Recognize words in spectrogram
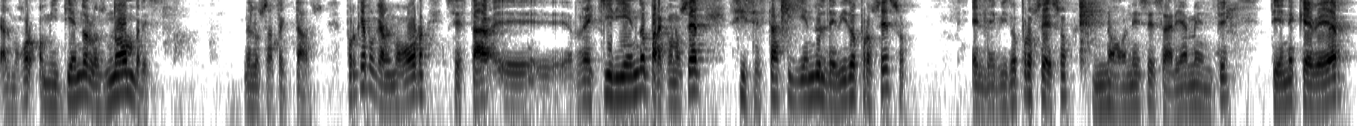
a lo mejor omitiendo los nombres de los afectados. ¿Por qué? Porque a lo mejor se está eh, requiriendo para conocer si se está siguiendo el debido proceso. El debido proceso no necesariamente tiene que ver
